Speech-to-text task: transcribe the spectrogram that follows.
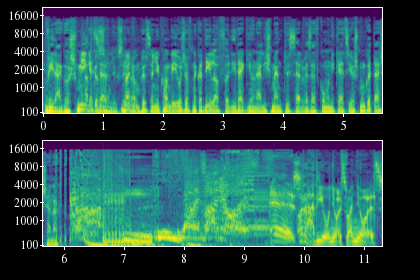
Világos. Még Hát egyszer köszönjük szépen. nagyon köszönjük Hangé Józsefnek, a Délalföldi Regionális Mentőszervezet kommunikációs munkatársának. Ez a Rádió 88.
